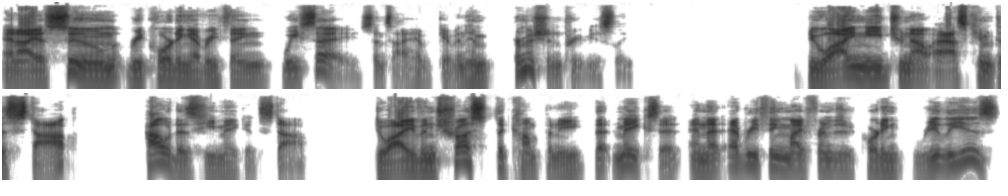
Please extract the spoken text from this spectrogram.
and I assume recording everything we say since I have given him permission previously. Do I need to now ask him to stop? How does he make it stop? Do I even trust the company that makes it and that everything my friend is recording really is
